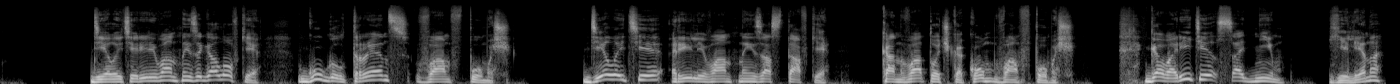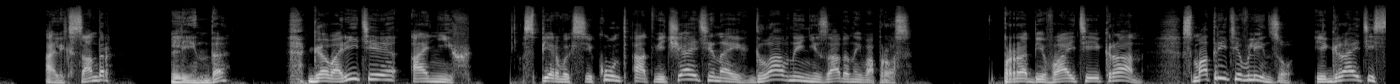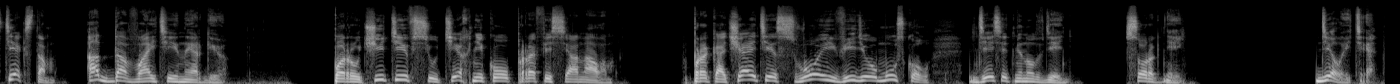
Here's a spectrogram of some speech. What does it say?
Делайте релевантные заголовки. Google Trends вам в помощь. Делайте релевантные заставки. canva.com вам в помощь. Говорите с одним. Елена, Александр, Линда. Говорите о них. С первых секунд отвечайте на их главный незаданный вопрос. Пробивайте экран. Смотрите в линзу. Играйте с текстом. Отдавайте энергию. Поручите всю технику профессионалам. Прокачайте свой видеомускул 10 минут в день. 40 дней. Делайте.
